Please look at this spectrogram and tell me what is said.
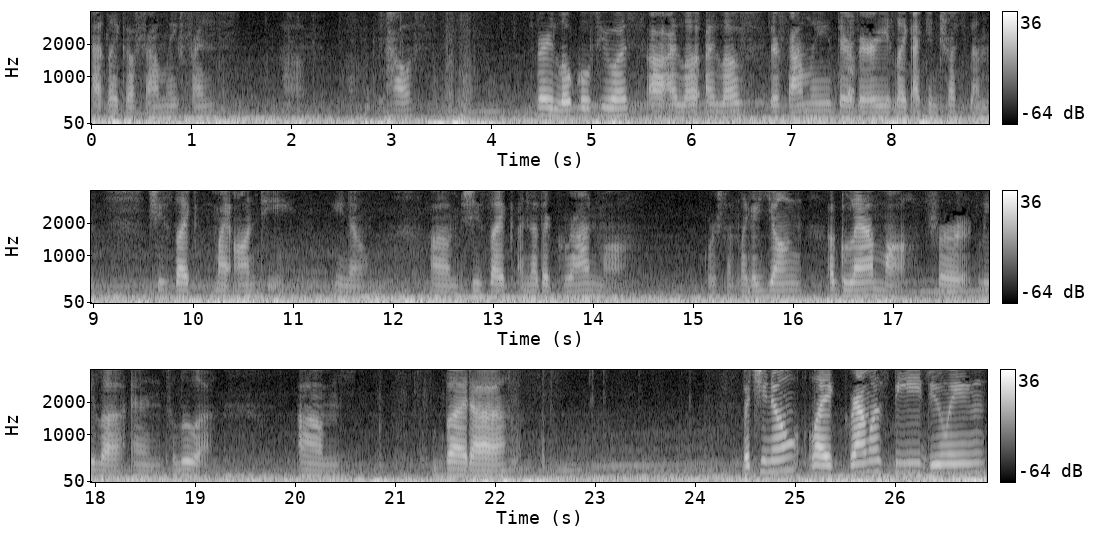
at like a family friend's um, house. Very local to us. Uh, I love I love their family. They're very like I can trust them. She's like my auntie, you know. Um, she's like another grandma or something like a young a grandma for Lila and Tallulah. Um, but uh, but you know, like grandmas be doing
